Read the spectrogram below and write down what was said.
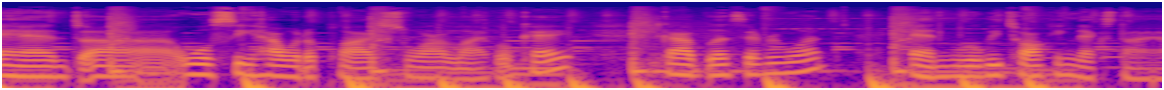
and uh, we'll see how it applies to our life, okay? God bless everyone, and we'll be talking next time.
